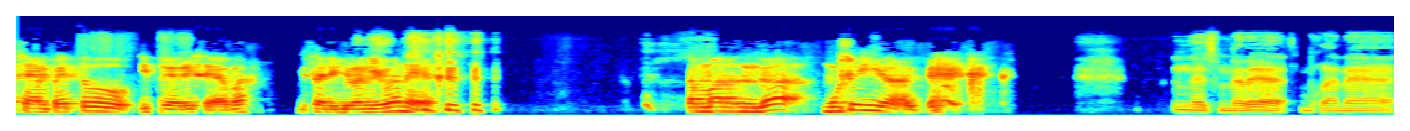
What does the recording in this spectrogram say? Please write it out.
SMP tuh itu ya Riz ya apa? Bisa dibilang gimana ya? Teman enggak, musuh iya. Enggak sebenarnya bukannya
